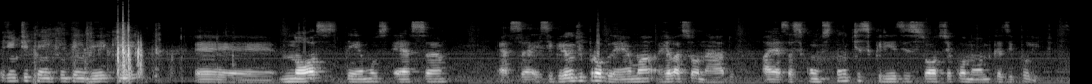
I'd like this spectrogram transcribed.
a gente tem que entender que é, nós temos essa, essa, esse grande problema relacionado a essas constantes crises socioeconômicas e políticas.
